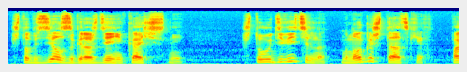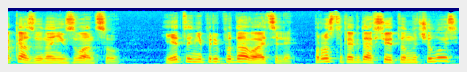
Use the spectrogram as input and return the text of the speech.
чтобы сделать заграждение качественней. Что удивительно, много штатских, показываю на них Званцеву. И это не преподаватели. Просто когда все это началось,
